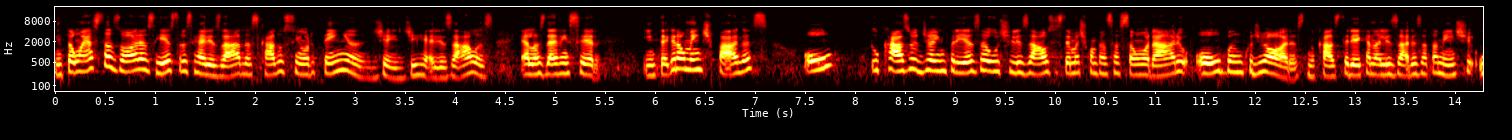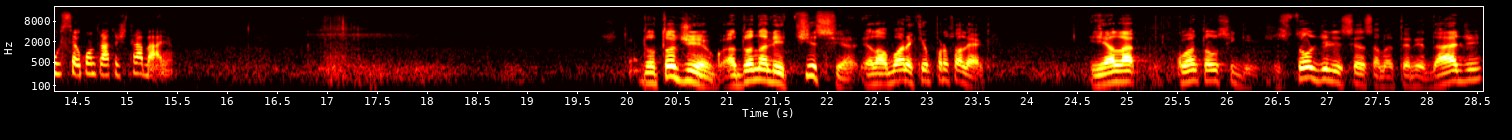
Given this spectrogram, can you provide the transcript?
Então, estas horas extras realizadas, caso o senhor tenha de, de realizá-las, elas devem ser integralmente pagas ou o caso de a empresa utilizar o sistema de compensação horário ou banco de horas. No caso, teria que analisar exatamente o seu contrato de trabalho. Doutor Diego, a dona Letícia, ela mora aqui em Porto Alegre. E ela conta o seguinte: estou de licença maternidade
